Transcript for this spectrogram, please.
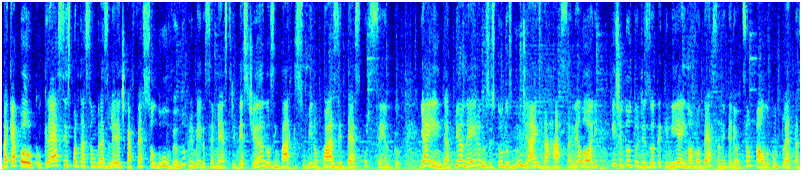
Daqui a pouco, cresce a exportação brasileira de café solúvel. No primeiro semestre deste ano, os embarques subiram quase 10%. E ainda, pioneiro nos estudos mundiais da raça Nelore, Instituto de Zootecnia em Nova Odessa, no interior de São Paulo, completa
